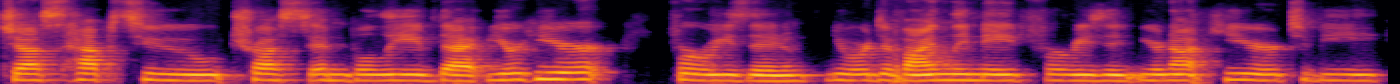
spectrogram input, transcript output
just have to trust and believe that you're here for a reason. You are divinely made for a reason. You're not here to be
